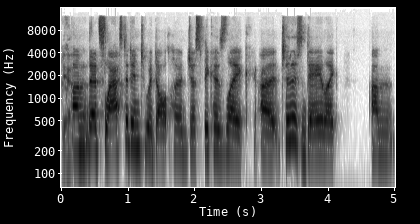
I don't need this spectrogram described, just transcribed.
yeah. um that's lasted into adulthood just because like uh to this day like um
